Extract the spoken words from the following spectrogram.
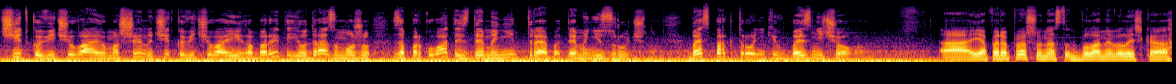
чітко відчуваю машину, чітко відчуваю її габарити і одразу можу запаркуватись, де мені треба, де мені зручно. Без парктроніків, без нічого. А, я перепрошую, у нас тут була невеличка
